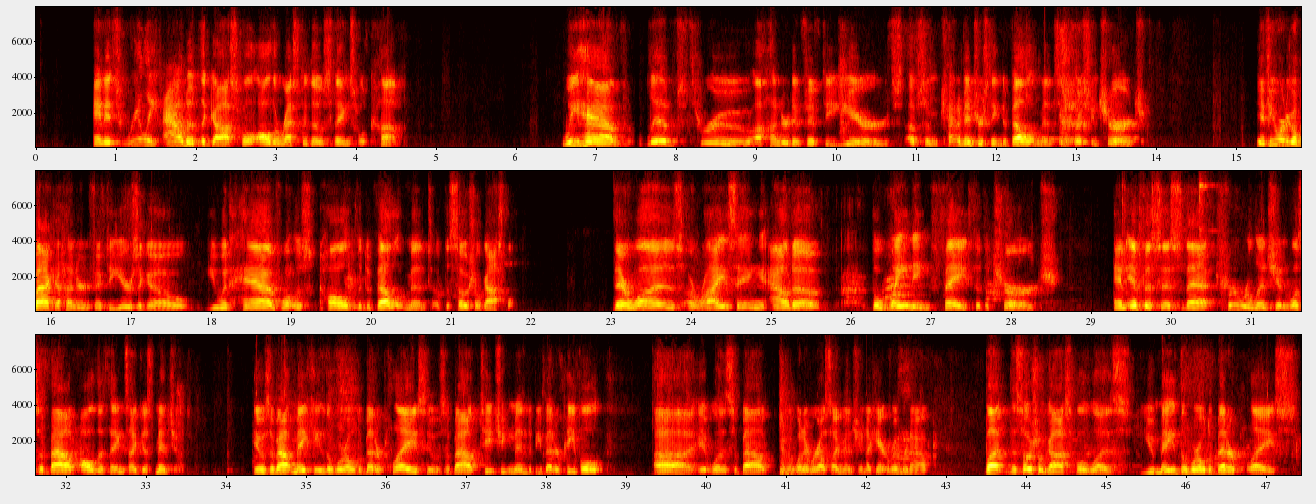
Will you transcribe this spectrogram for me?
and it's really out of the gospel, all the rest of those things will come. We have lived through 150 years of some kind of interesting developments in the Christian church if you were to go back 150 years ago, you would have what was called the development of the social gospel. There was a rising out of the waning faith of the church an emphasis that true religion was about all the things I just mentioned. It was about making the world a better place. It was about teaching men to be better people. Uh, it was about you know whatever else I mentioned. I can't remember now. But the social gospel was you made the world a better place.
